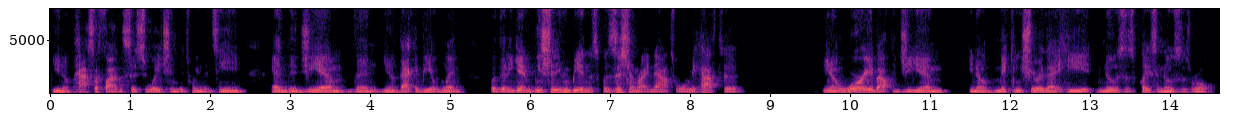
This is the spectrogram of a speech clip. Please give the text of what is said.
you know, pacify the situation between the team and the GM, then, you know, that could be a win. But then again, we shouldn't even be in this position right now to where we have to, you know, worry about the GM, you know, making sure that he knows his place and knows his role.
